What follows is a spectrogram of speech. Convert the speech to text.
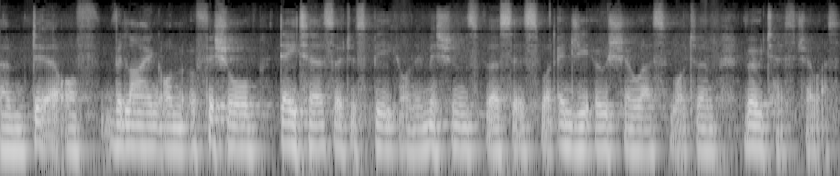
um, of relying on official data, so to speak, on emissions versus what NGOs show us, what um, road tests show us.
